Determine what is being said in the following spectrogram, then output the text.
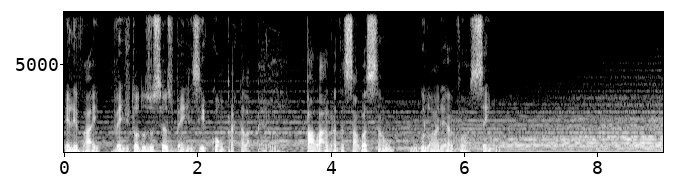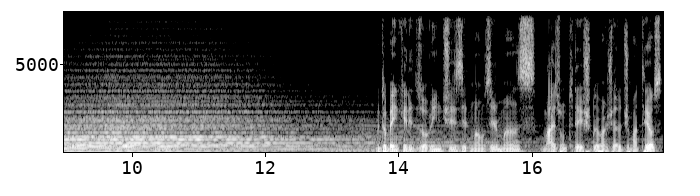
ele vai, vende todos os seus bens e compra aquela pérola. Palavra da salvação, glória a vós, Senhor. Muito bem, queridos ouvintes, irmãos e irmãs, mais um trecho do Evangelho de Mateus.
